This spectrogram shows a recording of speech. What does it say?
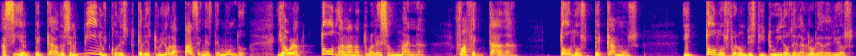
Así el pecado es el virus que destruyó la paz en este mundo. Y ahora toda la naturaleza humana fue afectada. Todos pecamos y todos fueron destituidos de la gloria de Dios.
